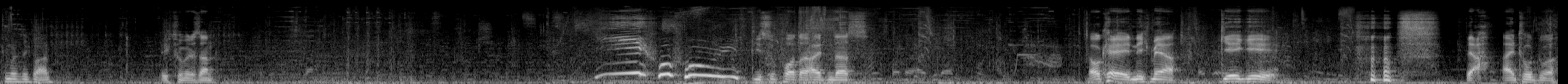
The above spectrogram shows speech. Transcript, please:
Ich mir das nicht mal an. Ich tue mir das an. Juhuhui. Die Supporter halten das. Okay, nicht mehr. GG. ja, ein Tod nur.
